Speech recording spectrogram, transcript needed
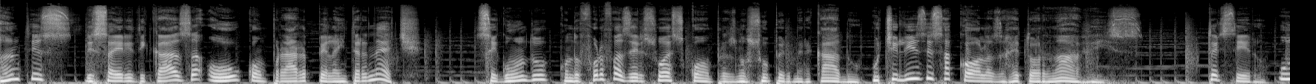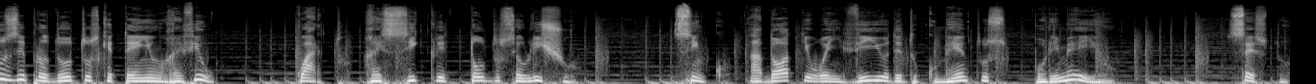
antes de sair de casa ou comprar pela internet. Segundo, quando for fazer suas compras no supermercado, utilize sacolas retornáveis. Terceiro, use produtos que tenham refil. Quarto, recicle todo o seu lixo. 5. Adote o envio de documentos por e-mail. Sexto,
